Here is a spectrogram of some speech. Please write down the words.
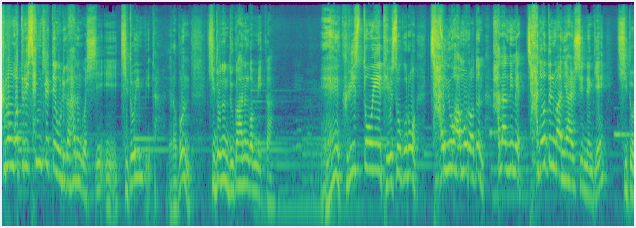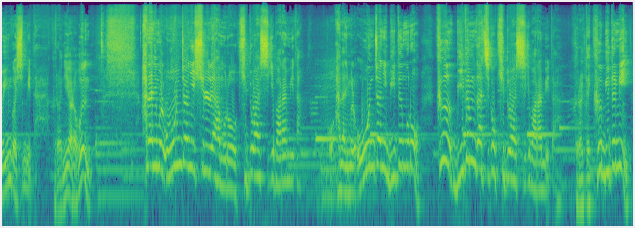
그런 것들이 생길 때 우리가 하는 것이 이 기도입니다. 여러분, 기도는 누가 하는 겁니까? 예, 그리스도의 대속으로 자유함을 얻은 하나님의 자녀들만이 할 수 있는 게 기도인 것입니다. 그러니 여러분, 하나님을 온전히 신뢰함으로 기도하시기 바랍니다. 하나님을 온전히 믿음으로 그 믿음 가지고 기도하시기 바랍니다. 그럴 때 그 믿음이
